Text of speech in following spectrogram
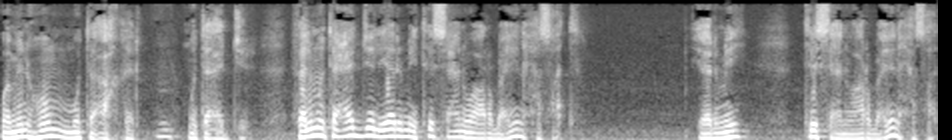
ومنهم متأخر متأجل. فالمتعجل يرمي تسعا وأربعين حصاة. يرمي تسعا وأربعين حصاة.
